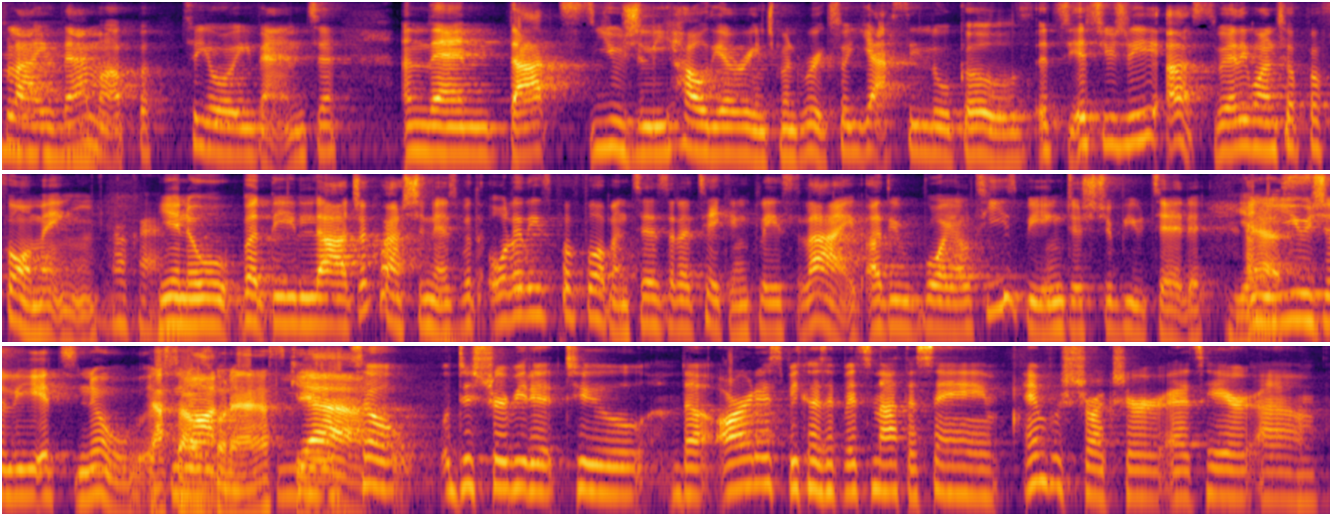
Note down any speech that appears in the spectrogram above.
fly mm. them up to your event. And then that's usually how the arrangement works. So yes, the locals, it's it's usually us. We're the ones who are performing. Okay. You know, but the larger question is with all of these performances that are taking place live, are the royalties being distributed? Yes. And usually it's no. That's it's what I was gonna ask you. Yeah. so distribute it to the artist because if it's not the same infrastructure as here um,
